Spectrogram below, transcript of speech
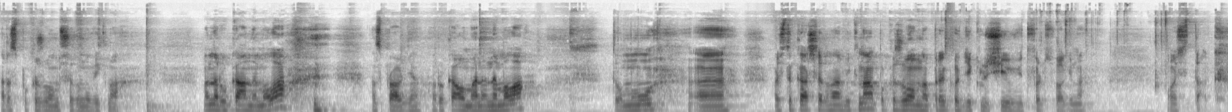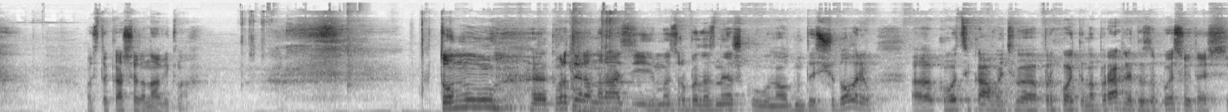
Зараз покажу вам ширину вікна. У мене рука не мала. Насправді, рука у мене не мала. Тому е, ось така ширина вікна. Покажу вам на прикладі ключів від Volkswagen. Ось так. Ось така ширина вікна. Тому е, квартира наразі ми зробили знижку на 1 тисячу доларів. Е, Кого цікавить, е, приходьте на перегляди, записуйтесь.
